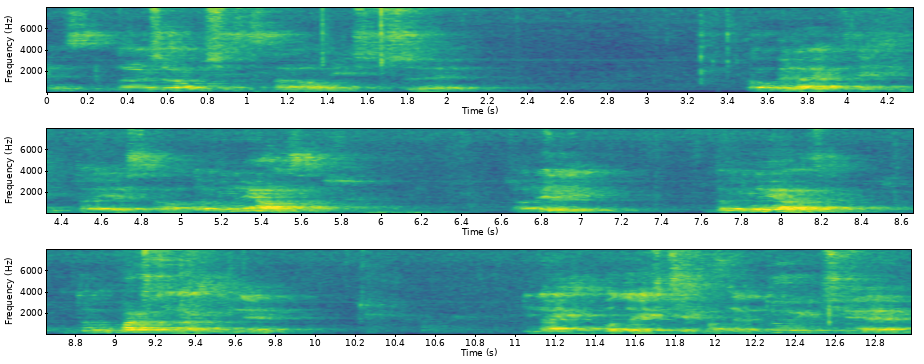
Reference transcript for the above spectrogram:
Więc należałoby się zastanowić, czy copyright w tej chwili to jest to dominujące. No really, dominujące. To popatrzcie na Chiny i na ich podejście patentujcie,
